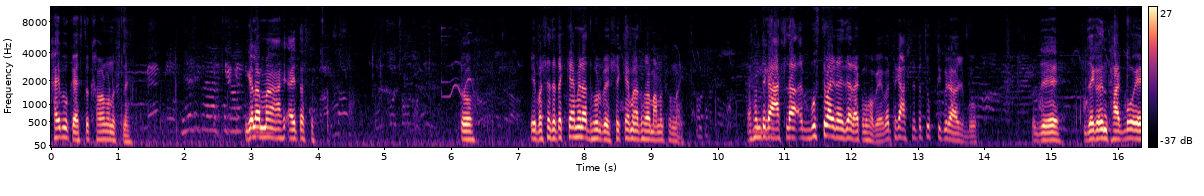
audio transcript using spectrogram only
খাইবো ক্যাশ তো খাওয়ার মানুষ নাই। গেলাম মা আইতাছে। তো এই বাসায় যেটা ক্যামেরা ধরবে সে ক্যামেরা ধরার মানুষও নাই। এখন থেকে আসলে বুঝতে পারি না যে এরকম হবে। এবার থেকে আসলে তো চুক্তি করে আসব। যে যে কদিন থাকব এ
